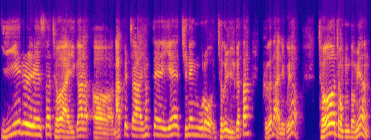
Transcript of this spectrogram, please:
이해를 해서 저 아이가 어, 낙글자 형태의 진행으로 저걸 읽었다? 그건 아니고요. 저 정도면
